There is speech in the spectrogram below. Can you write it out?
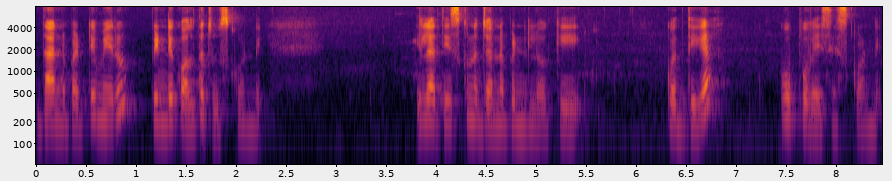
దాన్ని బట్టి మీరు పిండి కొలత చూసుకోండి. ఇలా తీసుకున్న జొన్న పిండిలోకి కొద్దిగా ఉప్పు వేసేసుకోండి.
